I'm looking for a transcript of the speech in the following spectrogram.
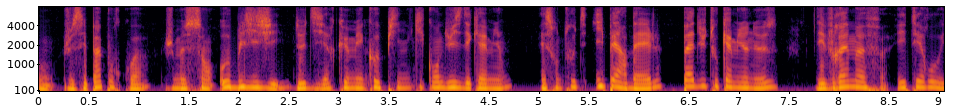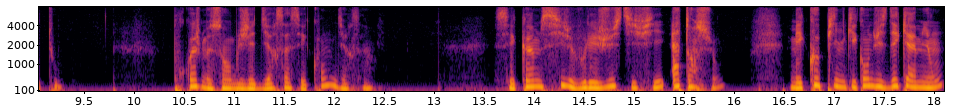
Bon, je sais pas pourquoi, je me sens obligée de dire que mes copines qui conduisent des camions, elles sont toutes hyper belles, pas du tout camionneuses, des vraies meufs, hétéros et tout. Pourquoi je me sens obligée de dire ça? C'est con de dire ça. C'est comme si je voulais justifier, attention, mes copines qui conduisent des camions,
